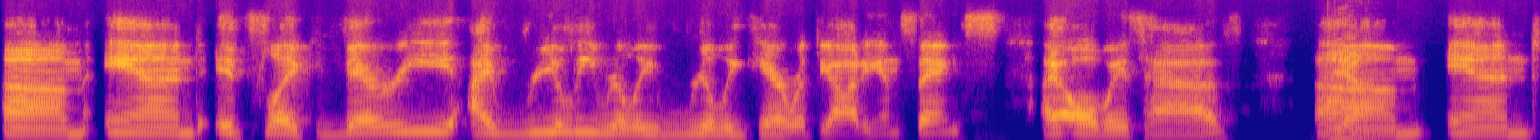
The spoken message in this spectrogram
Um, and it's like very, I really, really, really care what the audience thinks. I always have. Yeah. Um, and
